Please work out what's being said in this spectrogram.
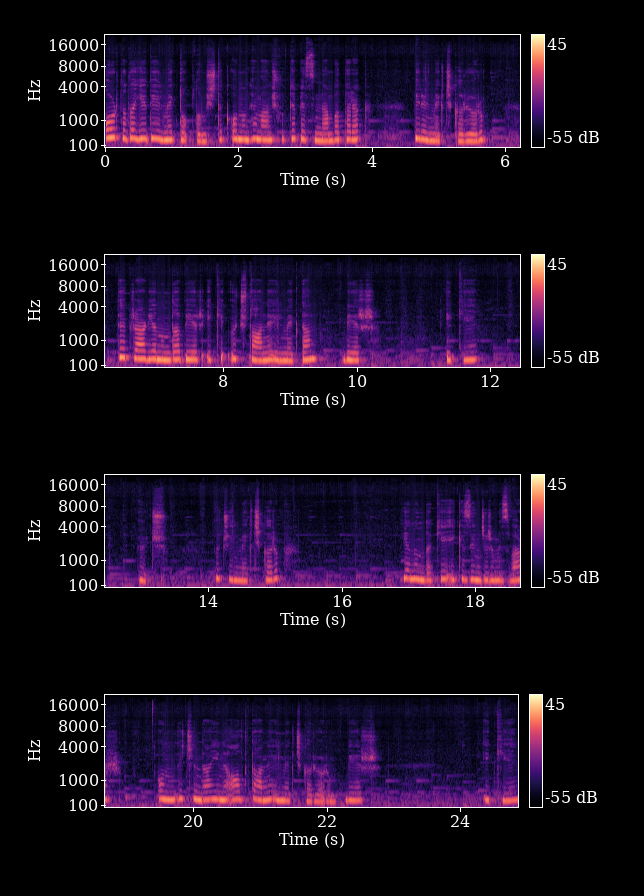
Ortada 7 ilmek toplamıştık. Onun hemen şu tepesinden batarak bir ilmek çıkarıyorum tekrar yanında 1 2 3 tane ilmekten 1 2 3 3 ilmek çıkarıp yanındaki iki zincirimiz var. Onun içinden yine 6 tane ilmek çıkarıyorum. 1 2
